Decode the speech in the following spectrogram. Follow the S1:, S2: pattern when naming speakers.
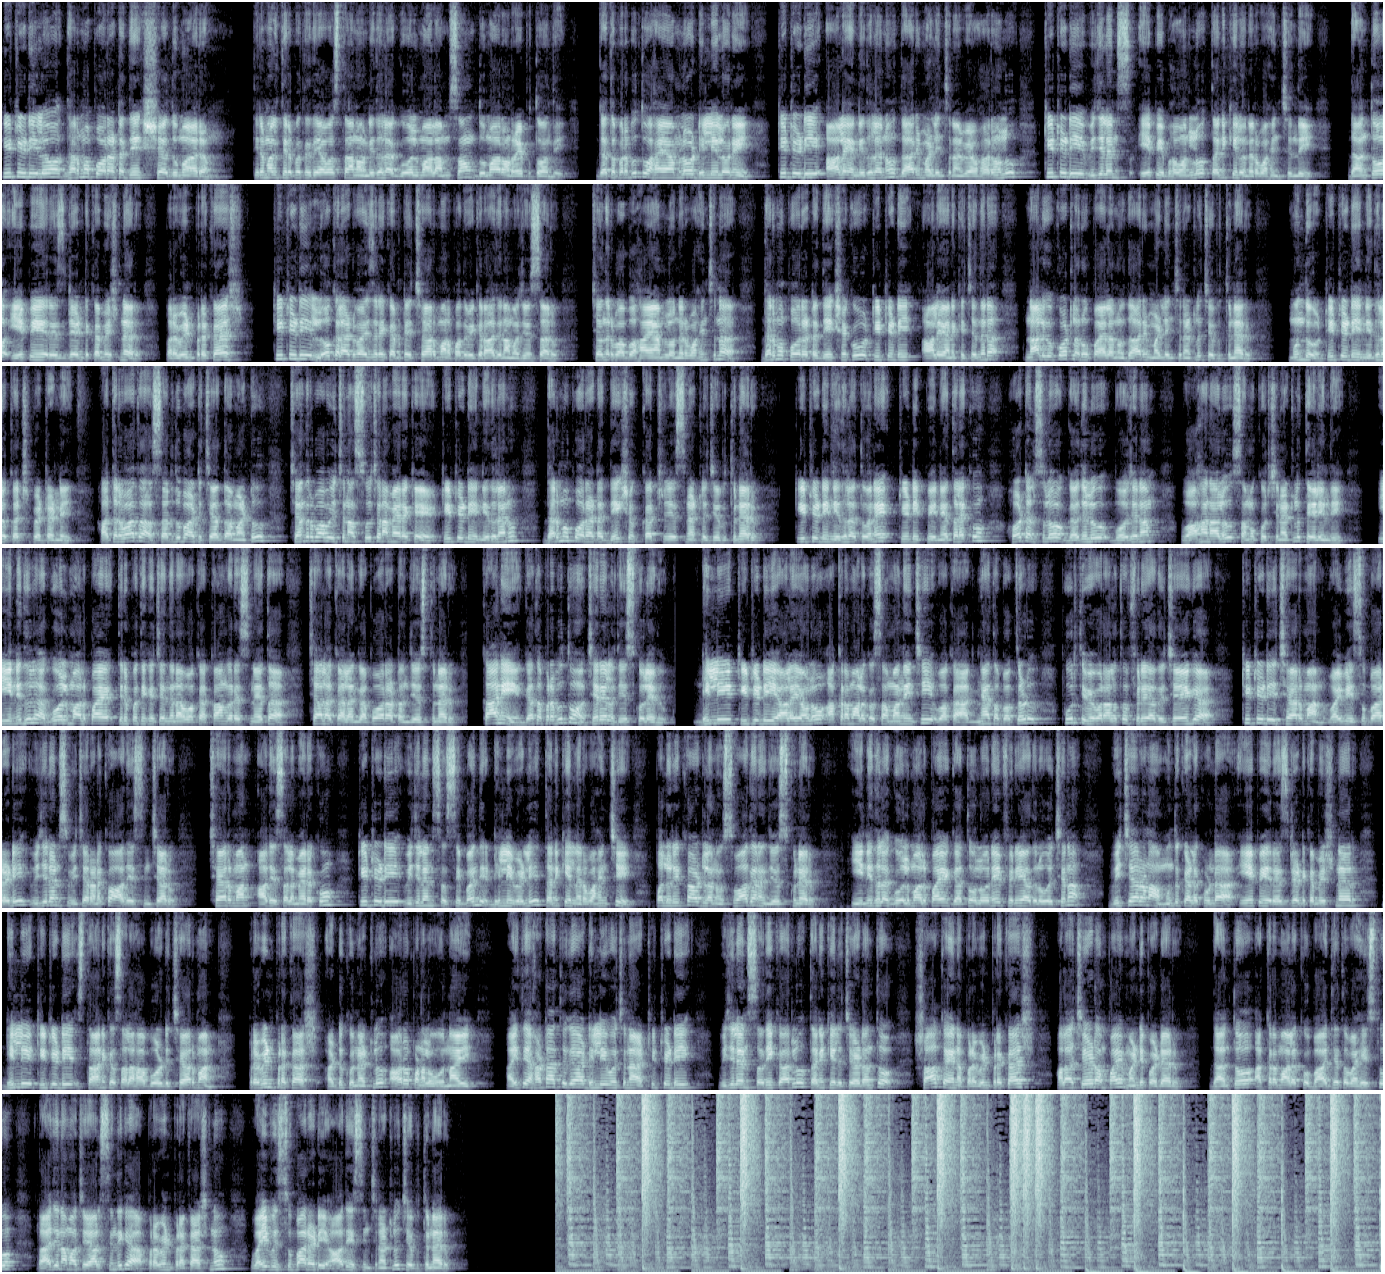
S1: టీటీడీలో ధర్మ పోరాట దీక్ష దుమారం. తిరుమల తిరుపతి దేవస్థానం నిధుల గోల్మాల్ అంశం దుమారం రేపుతోంది. గత ప్రభుత్వ హయాంలో ఢిల్లీలోని టీటీడీ ఆలయ నిధులను దారి మళ్ళించిన వ్యవహారంలో టీటీడీ విజిలెన్స్ ఏపీ భవన్లో తనిఖీలు నిర్వహించింది. దాంతో AP resident commissioner Praveen Prakash TTD local advisory committee chairman పదవికి రాజీనామా చేశారు. చంద్రబాబు హయాంలో నిర్వహించిన ధర్మ పోరాట దీక్షకు టీటీడీ ఆలయానికి చెందిన నాలుగు కోట్ల రూపాయలను దారి మళ్ళించినట్లు చెబుతున్నారు. ముందు టీటీడీ నిధులు ఖర్చు పెట్టండి. ఆ తర్వాత సర్దుబాటు చేద్దామంటూ చంద్రబాబు ఇచ్చిన సూచన మేరకే టీటీడీ నిధులను ధర్మ పోరాట దీక్షకు ఖర్చు చేసినట్లు చెబుతున్నారు. టీటీడీ నిధులతోనే టీడీపీ నేతలకు హోటల్స్లో గదులు భోజనం వాహనాలు సమకూర్చినట్లు తేలింది. ఈ నిధుల గోల్మాల్పై తిరుపతికి చెందిన ఒక కాంగ్రెస్ నేత చాలా కాలంగా పోరాటం చేస్తున్నారు. కానీ గత ప్రభుత్వం చర్యలు తీసుకోలేదు. ఢిల్లీ టీటీడీ ఆలయంలో అక్రమాలకు సంబంధించి ఒక అజ్ఞాత భక్తుడు పూర్తి వివరాలతో ఫిర్యాదు చేయగా TTD chairman YV Subba Reddy vigilance విచారణకు ఆదేశించారు. చైర్మన్ ఆదేశాల మేరకు టీటీడీ విజిలెన్స్ సిబ్బంది ఢిల్లీ వెళ్ళి తనిఖీలు నిర్వహించి పలు రికార్డులను స్వాధీనం చేసుకున్నారు. ఈ నిధుల గోల్మాల్పై గతంలోనే ఫిర్యాదులు వచ్చిన విచారణ ముందుకెళ్ళకుండా AP resident commissioner Delhi TTD స్థానిక సలహా బోర్డు చైర్మన్ ప్రవీణ్ ప్రకాష్ అడ్డుకున్నట్లు ఆరోపణలు ఉన్నాయి. అయితే హఠాత్తుగా ఢిల్లీ వచ్చిన టీటీడీ విజిలెన్స్ అధికారులు తనిఖీలు చేయడంతో షాక్ అయిన ప్రవీణ్ ప్రకాష్ అలా చేయడంపై మండిపడ్డారు. దాంతో అక్రమాలకు బాధ్యత వహిస్తూ రాజీనామా చేయాల్సిందిగా ప్రవీణ్ ప్రకాష్ను వైవి సుబ్బారెడ్డి ఆదేశించినట్లు చెబుతున్నారు.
